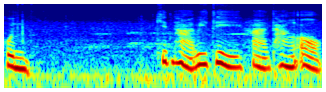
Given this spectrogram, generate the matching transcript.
คุณ คิดหาวิธีหาทางออก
